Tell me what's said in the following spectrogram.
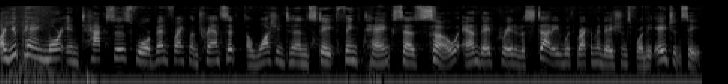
Are you paying more in taxes for Ben Franklin Transit? A Washington state think tank says so, and they've created a study with recommendations for the agency.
